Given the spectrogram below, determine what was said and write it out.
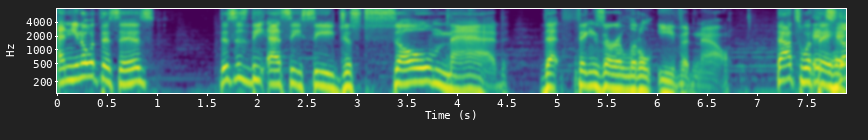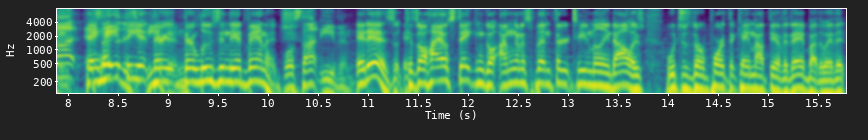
And you know what this is? This is the SEC just so mad that things are a little even now. That's what It's they hate. not- they hate that the it's they're, even. they're losing the advantage. Well, it's not even. It is because Ohio State can go. I'm going to spend 13 million dollars, which is the report that came out the other day, by the way. That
